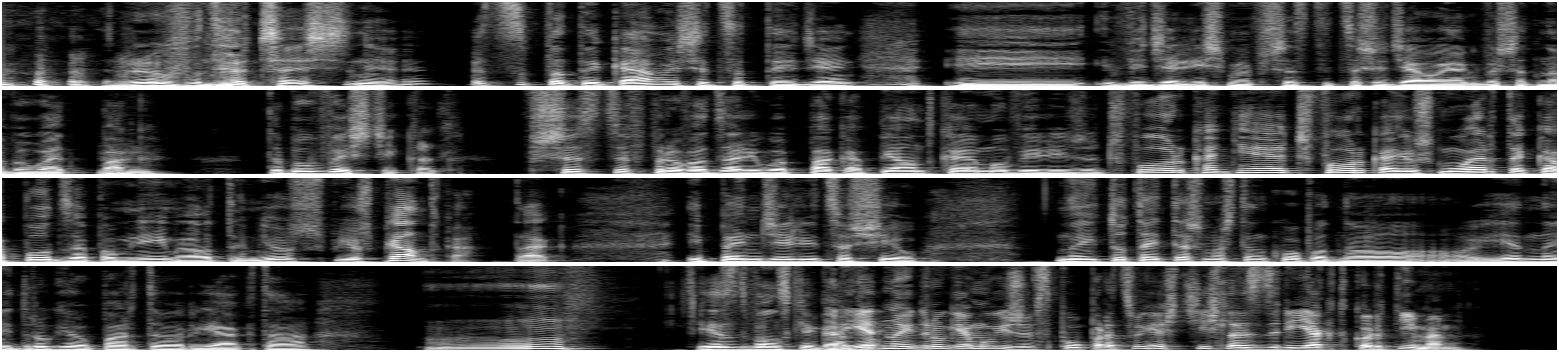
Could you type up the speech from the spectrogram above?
Równocześnie spotykamy się co tydzień i widzieliśmy wszyscy, co się działo, jak wyszedł nowy Webpack. Mhm. To był wyścig. Tak. Wszyscy wprowadzali Webpacka piątkę, mówili, że czwórka, nie, czwórka, już muerte kaput, zapomnijmy o tym, już, już piątka, tak? I pędzili co sił. No i tutaj też masz ten kłopot, no jedno i drugie oparte o Reacta. Mm, jest wąskie gardło. Jedno i drugie mówi, że współpracuje ściśle z React Core Teamem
